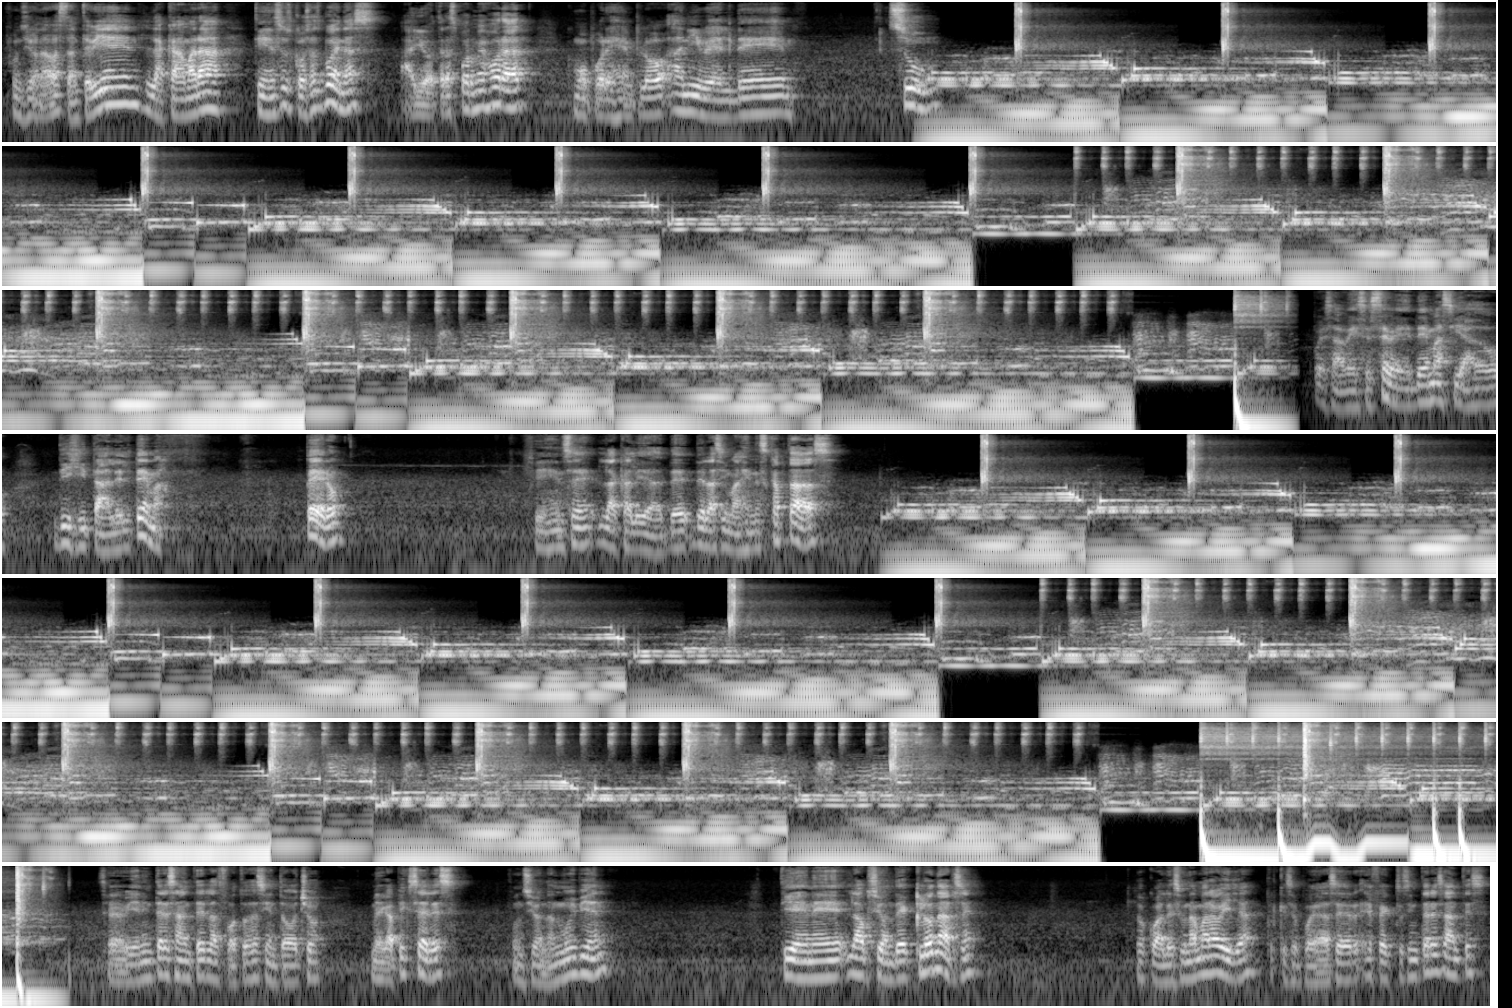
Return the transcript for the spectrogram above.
funciona bastante bien, la cámara tiene sus cosas buenas, hay otras por mejorar, como por ejemplo a nivel de zoom. Pues a veces se ve demasiado digital el tema. Pero, fíjense la calidad de, las imágenes captadas. Se ve bien interesante, las fotos a 108 megapíxeles funcionan muy bien. Tiene la opción de clonarse, lo cual es una maravilla porque se puede hacer efectos interesantes.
